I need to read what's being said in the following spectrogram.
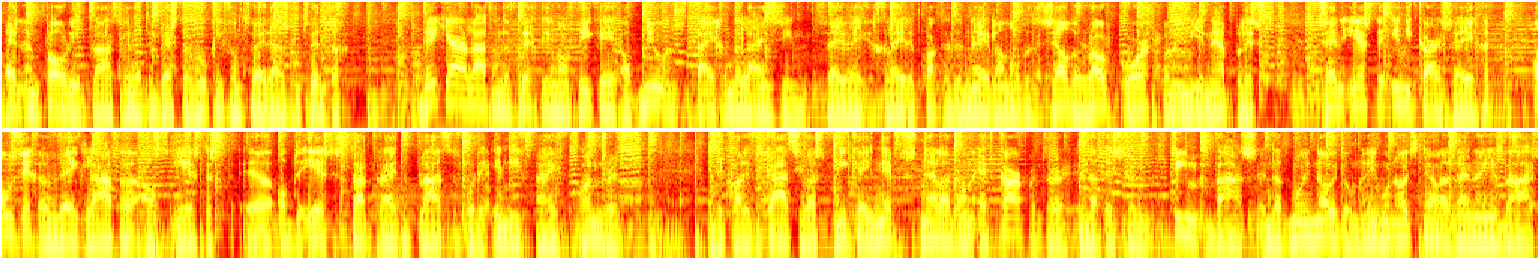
en een podiumplaats en werd de beste rookie van 2020. Dit jaar laten de verrichtingen van VK opnieuw een stijgende lijn zien. Twee weken geleden pakte de Nederlander op hetzelfde roadcourse van Indianapolis... zijn eerste IndyCar-zege om zich een week later als eerste, eh, op de eerste startrij te plaatsen voor de Indy 500. In de kwalificatie was VK nipt sneller dan Ed Carpenter. En dat is een teambaas. En dat moet je nooit doen. Je moet nooit sneller zijn dan je baas.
